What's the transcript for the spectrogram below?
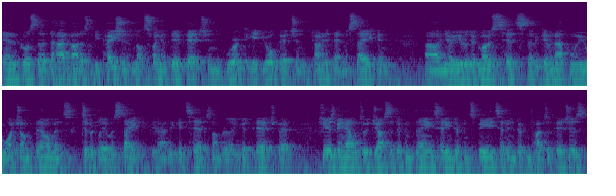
and of course the, the hard part is to be patient and not swing at their pitch and work to get your pitch and trying to hit that mistake. And uh, you know, you look at most hits that are given up when you watch on film, it's typically a mistake you know, that gets hit. It's not really a good pitch, but she has been able to adjust to different things, hitting different speeds, hitting different types of pitches.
